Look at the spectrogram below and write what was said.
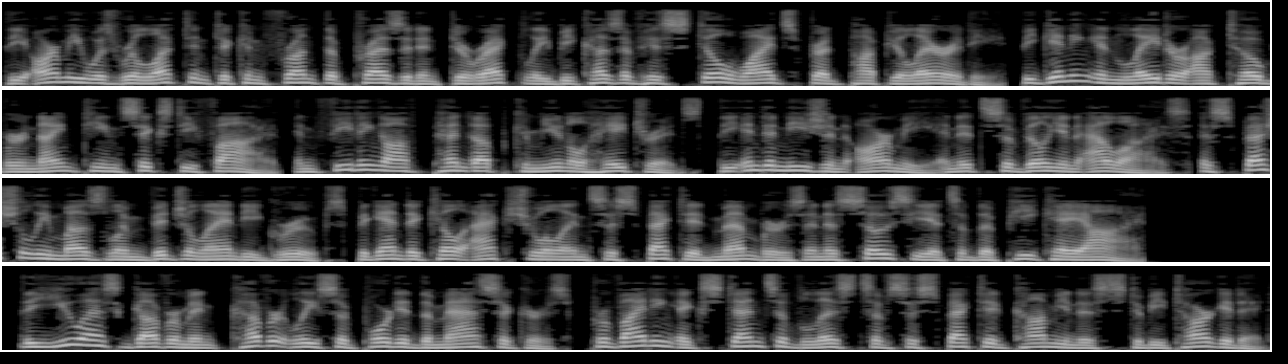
the army was reluctant to confront the president directly because of his still widespread popularity. Beginning in later October 1965, and feeding off pent up communal hatreds, the Indonesian army and its civilian allies, especially Muslim vigilante groups, began to kill actual and suspected members and associates of the PKI. The U.S. government covertly supported the massacres, providing extensive lists of suspected communists to be targeted.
